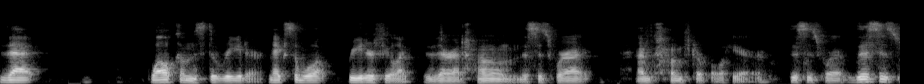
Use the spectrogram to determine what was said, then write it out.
that welcomes the reader makes the reader feel like they're at home. This is where I, i'm comfortable here. This is where this is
